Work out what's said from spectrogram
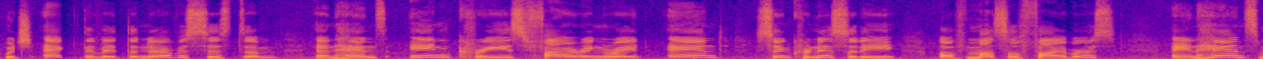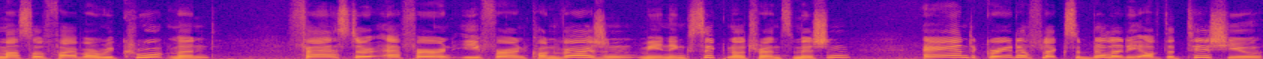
which activate the nervous system and hence increase firing rate and synchronicity of muscle fibers, enhance muscle fiber recruitment, faster afferent-efferent conversion, meaning signal transmission, and greater flexibility of the tissue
